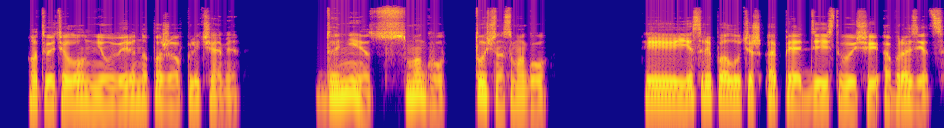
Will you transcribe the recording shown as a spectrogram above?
— ответил он, неуверенно пожав плечами. «Да нет, смогу, точно смогу». «И если получишь опять действующий образец,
